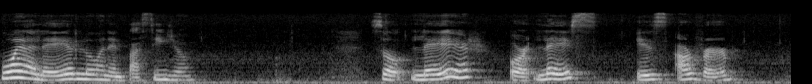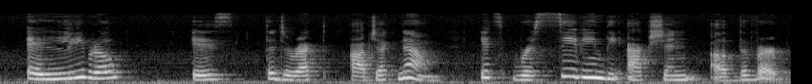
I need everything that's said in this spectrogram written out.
voy a leerlo en el pasillo. So, leer or les is our verb. El libro is the direct object noun. It's receiving the action of the verb.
